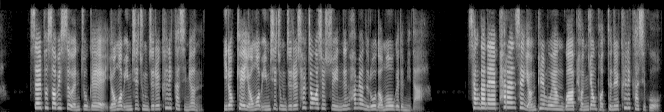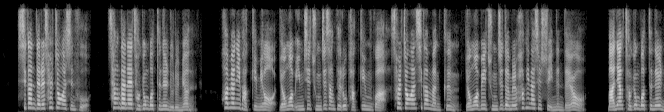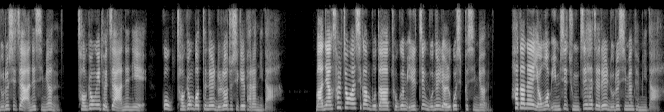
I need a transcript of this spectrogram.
셀프 서비스 왼쪽에 영업 임시 중지를 클릭하시면 이렇게 영업 임시 중지를 설정하실 수 있는 화면으로 넘어오게 됩니다. 상단에 파란색 연필 모양과 변경 버튼을 클릭하시고 시간대를 설정하신 후 상단의 적용 버튼을 누르면 화면이 바뀌며 영업 임시 중지 상태로 바뀜과 설정한 시간만큼 영업이 중지됨을 확인하실 수 있는데요. 만약 적용 버튼을 누르시지 않으시면 적용이 되지 않으니 꼭 적용 버튼을 눌러주시길 바랍니다. 만약 설정한 시간보다 조금 일찍 문을 열고 싶으시면 하단의 영업 임시 중지 해제를 누르시면 됩니다.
